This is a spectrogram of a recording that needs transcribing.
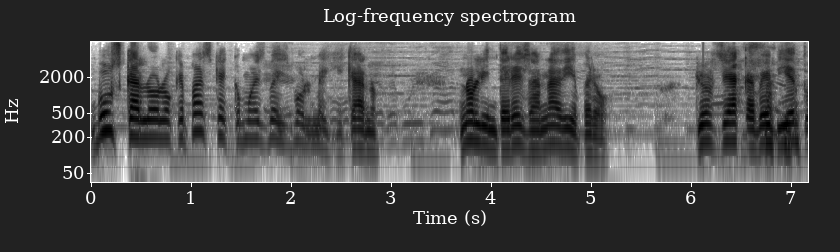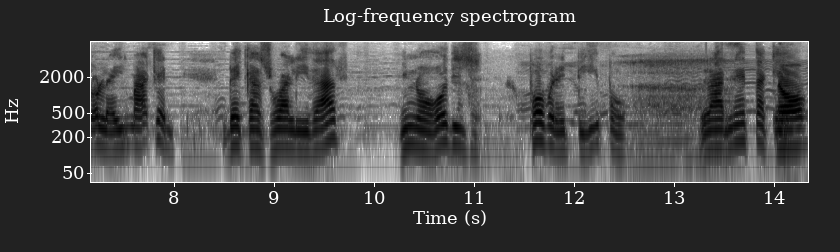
Búscalo, lo que pasa es que como es béisbol mexicano, no le interesa a nadie, pero yo sí acabé viendo la imagen de casualidad y no, dice, pobre tipo, la neta que... No.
